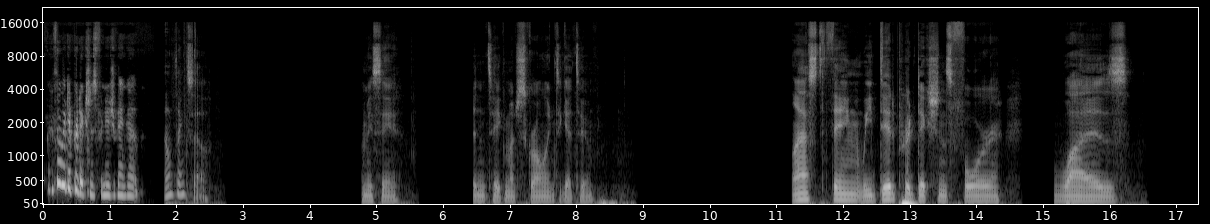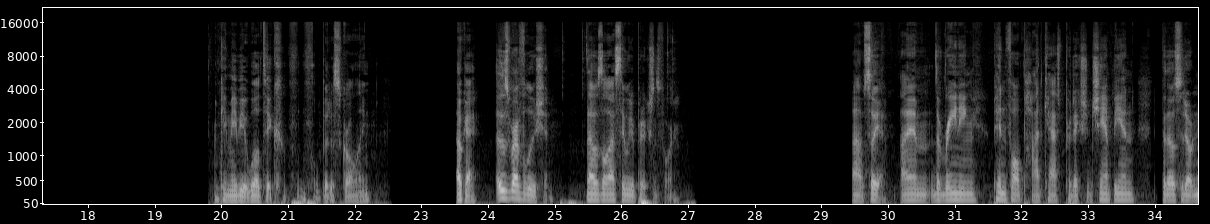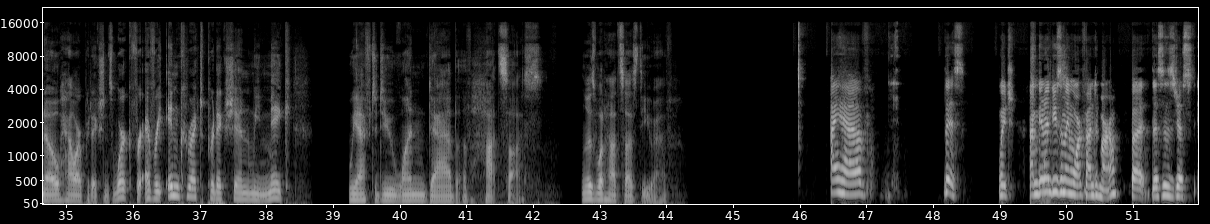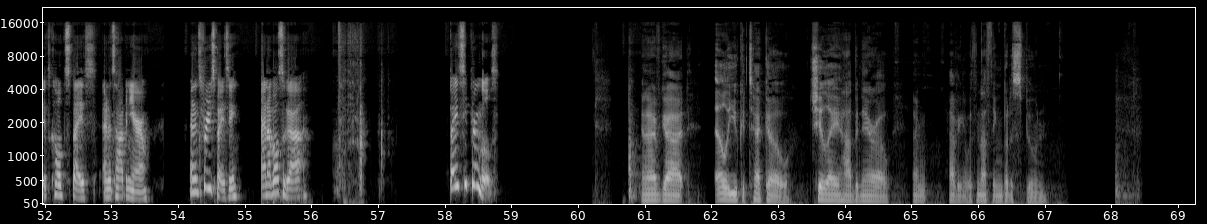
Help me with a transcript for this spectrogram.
I thought we did predictions for New Japan Cup. I don't think so. Let me see. Didn't take much scrolling to get to. Last thing we did predictions for was. Okay, maybe it will take a little bit of scrolling. Okay, it was Revolution. That was the last thing we did predictions for. Um, so yeah, I am the reigning pinfall podcast prediction champion. For those who don't know how our predictions work, for every incorrect prediction we make, we have to do one dab of hot sauce. Liz, what hot sauce do you have? I have this, which I'm gonna do something more fun tomorrow, but this is just it's called Spice and it's habanero. And it's pretty spicy. And I've also got spicy Pringles. And I've got El Yucateco Chile Habanero. I'm having it with nothing but a spoon.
